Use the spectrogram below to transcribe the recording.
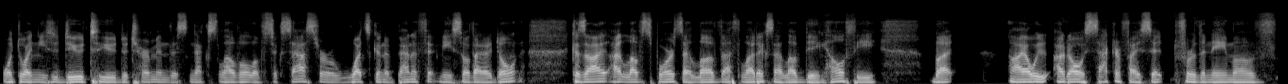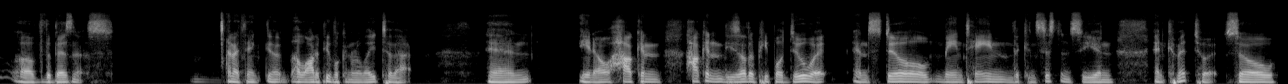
what do I need to do to determine this next level of success or what's going to benefit me so that I don't because I, I love sports, I love athletics, I love being healthy, but I always I'd always sacrifice it for the name of of the business, mm. and I think uh, a lot of people can relate to that. And you know how can how can these other people do it and still maintain the consistency and and commit to it? So.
